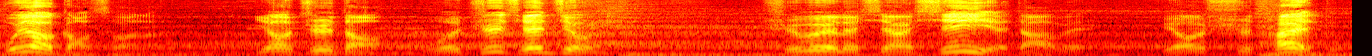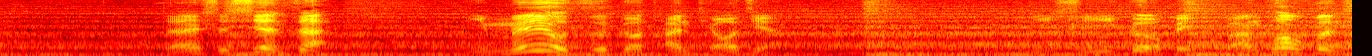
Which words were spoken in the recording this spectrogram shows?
不要搞错了。要知道，我之前救你，是为了向新野大尉表示态度。但是现在，你没有资格谈条件。你是一个被反抗分子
